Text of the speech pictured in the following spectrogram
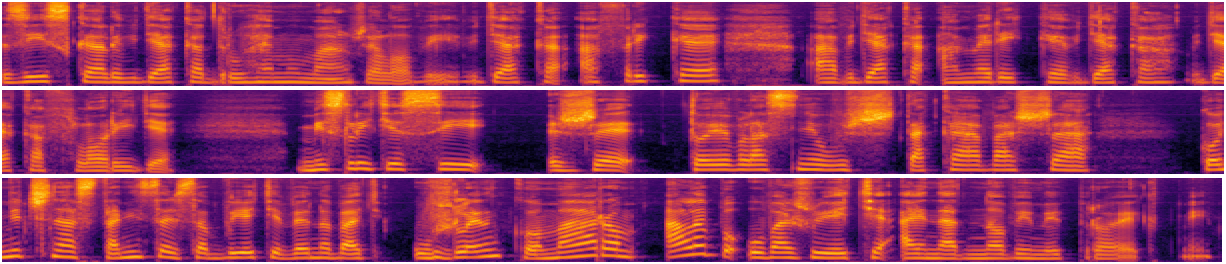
získali vďaka druhému manželovi, vďaka Afrike a vďaka Amerike, vďaka, vďaka Floride. Myslíte si, že to je vlastne už taká vaša konečná stanica, že sa budete venovať už len komárom, alebo uvažujete aj nad novými projektmi?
